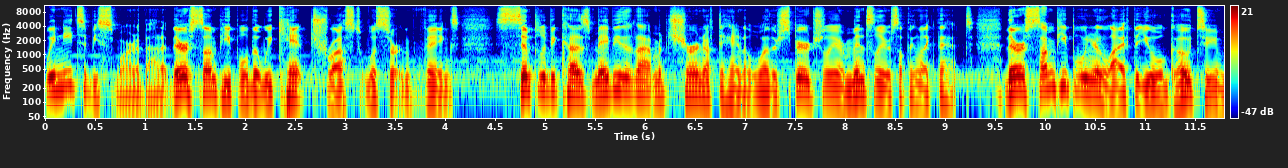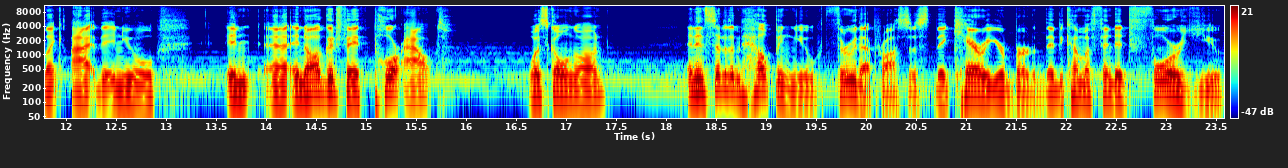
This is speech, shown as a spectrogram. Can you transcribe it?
we need to be smart about it. There are some people that we can't trust with certain things simply because maybe they're not mature enough to handle, whether spiritually or mentally or something like that. There are some people in your life that you will go to, like I, and you will, in uh, in all good faith, pour out what's going on. And instead of them helping you through that process, they carry your burden. They become offended for you.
